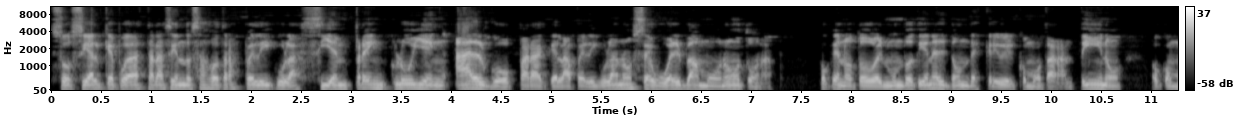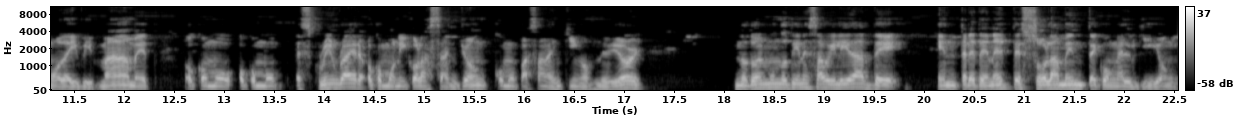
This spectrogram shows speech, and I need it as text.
social que pueda estar haciendo esas otras películas siempre incluyen algo para que la película no se vuelva monótona porque no todo el mundo tiene el don de escribir como Tarantino o como David Mamet o como, o como screenwriter o como Nicolas St. John como pasaba en King of New York no todo el mundo tiene esa habilidad de entretenerte solamente con el guion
